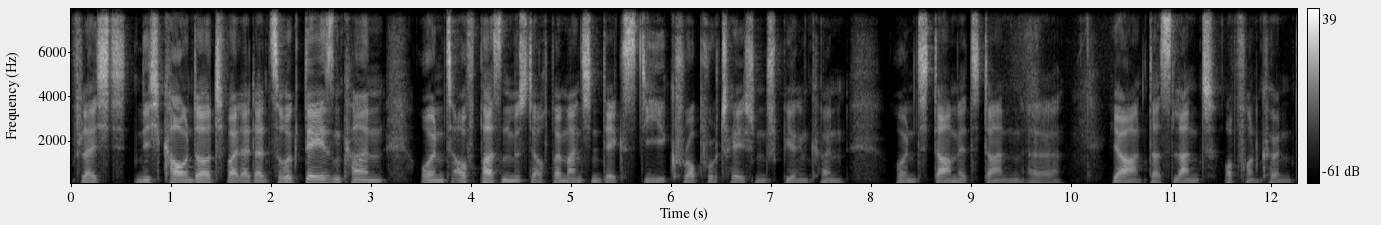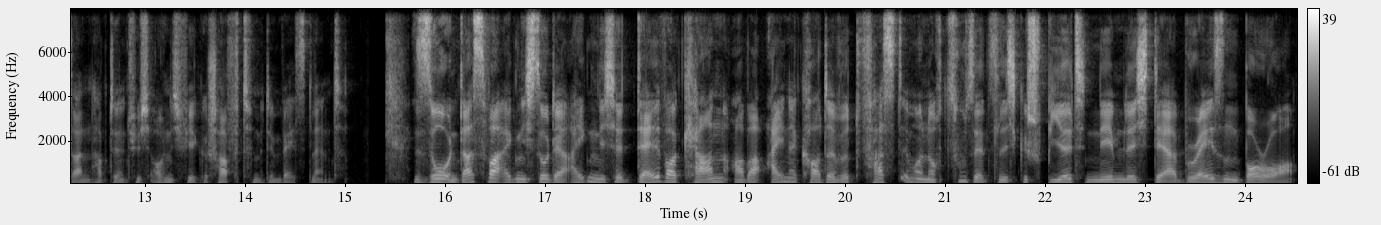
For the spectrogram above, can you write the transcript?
vielleicht nicht countert, weil er dann zurückdasen kann. Und aufpassen müsst ihr auch bei manchen Decks, die Crop Rotation spielen können und damit dann äh, ja das Land opfern können. Dann habt ihr natürlich auch nicht viel geschafft mit dem Wasteland. So, und das war eigentlich so der eigentliche Delver-Kern, aber eine Karte wird fast immer noch zusätzlich gespielt, nämlich der Brazen Borrower.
